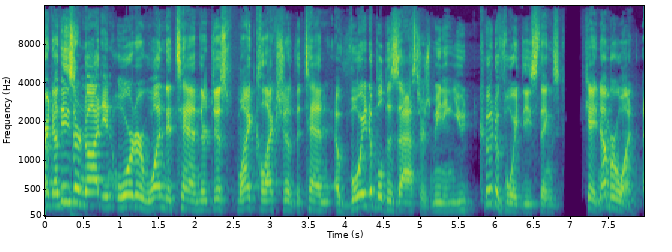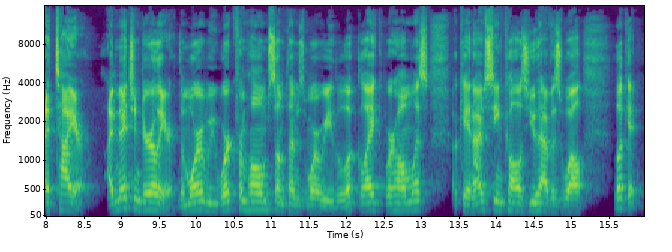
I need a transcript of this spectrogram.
Right, now these are not in order 1 to 10. They're just my collection of the 10 avoidable disasters, meaning you could avoid these things. Okay, number one, attire. I mentioned earlier, the more we work from home, sometimes the more we look like we're homeless. Okay, and I've seen calls you have as well. Look at,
